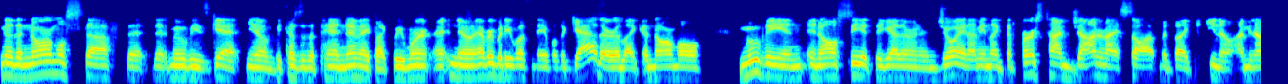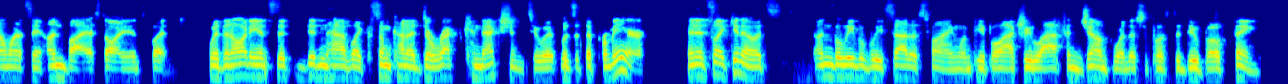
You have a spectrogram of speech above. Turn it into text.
you know the normal stuff that that movies get you know because of the pandemic like we weren't eh, you know everybody wasn't able to gather like a normal movie and, and all see it together and enjoy it. I mean like the first time john and i saw it with like you know i mean i want to say unbiased audience but with an audience that didn't have like some kind of direct connection to it was at the premiere. And it's like you know it's unbelievably satisfying when people actually laugh and jump where they're supposed to do both things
